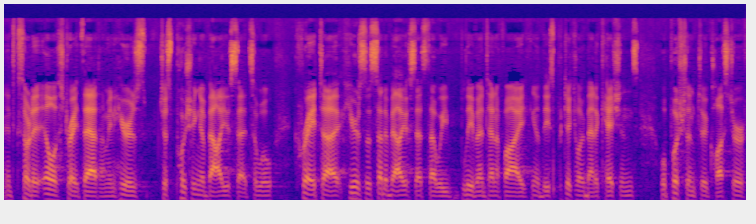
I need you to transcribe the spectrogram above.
and to sort of illustrate that, I mean, here's just pushing a value set. So we'll create, uh, here's the set of value sets that we believe identify you know, these particular medications. We'll push them to a cluster.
